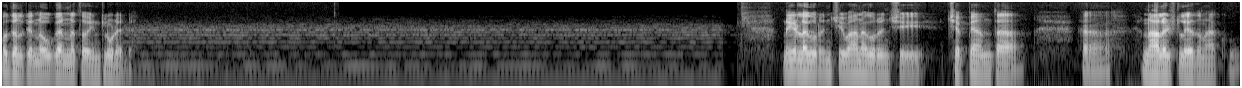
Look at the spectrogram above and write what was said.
పొద్దున తిన్న ఉగన్నతో ఇంక్లూడెడ్ నీళ్ళ గురించి వాన గురించి చెప్పేంత నాలెడ్జ్ లేదు నాకు.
